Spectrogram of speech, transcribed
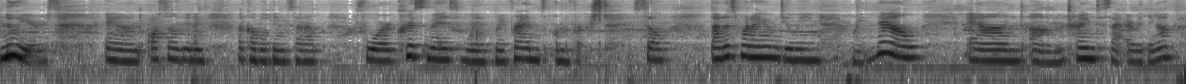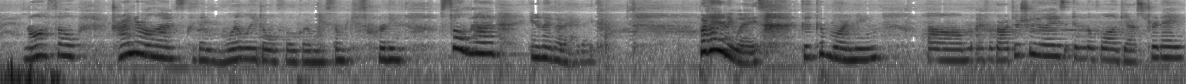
New Year's. And also getting a couple things set up for Christmas with my friends on the 1st. So that is what I am doing right now and um, trying to set everything up and also trying to relax because I really don't feel good. My stomach is hurting so bad and I got a headache. But anyways, good good morning. Um, I forgot to show you guys in the vlog yesterday,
